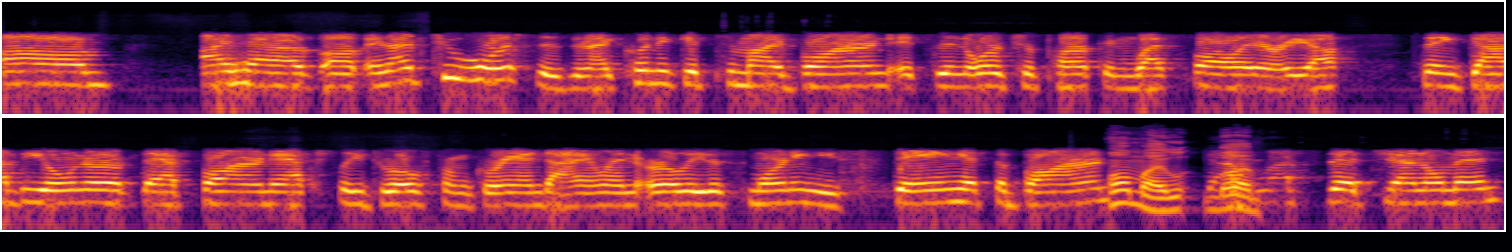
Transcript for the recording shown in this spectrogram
Um, I have, um, and I have two horses, and I couldn't get to my barn. It's in Orchard Park in Westfall area. Thank God the owner of that barn actually drove from Grand Island early this morning. He's staying at the barn. Oh my! God uh, bless that gentleman.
